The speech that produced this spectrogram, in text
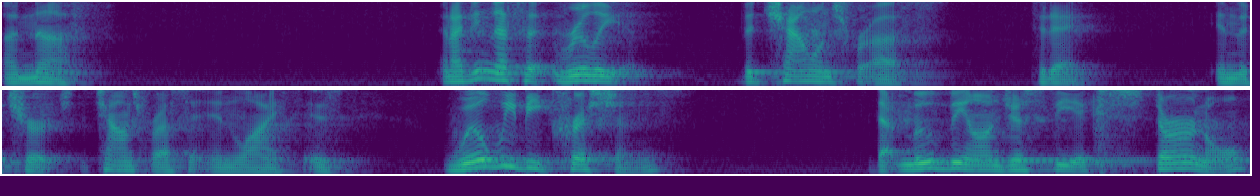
enough. And I think that's really the challenge for us today in the church. The challenge for us in life is will we be Christians that move beyond just the external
